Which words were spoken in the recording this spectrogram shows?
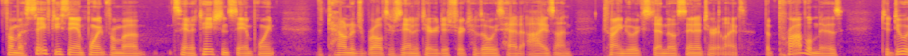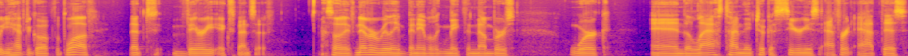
from a safety standpoint, from a sanitation standpoint, the town of Gibraltar Sanitary District has always had eyes on trying to extend those sanitary lines. The problem is to do it, you have to go up the bluff. That's very expensive. So they've never really been able to make the numbers work. And the last time they took a serious effort at this,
